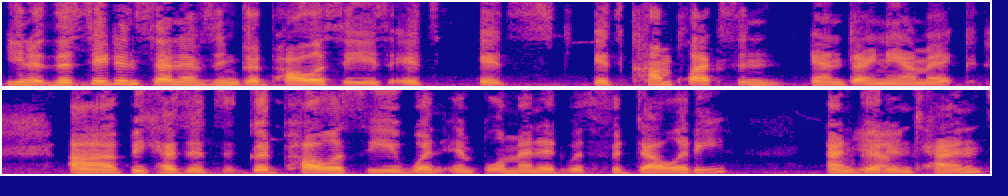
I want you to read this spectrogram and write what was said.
you know the state incentives and good policies. It's it's it's complex and, and dynamic uh, because it's a good policy when implemented with fidelity and good yeah. intent.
